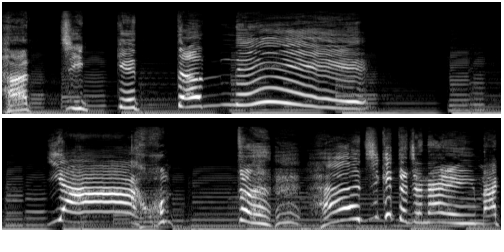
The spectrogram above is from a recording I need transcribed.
はじけたねいやーほんとはじけたじゃないマッ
